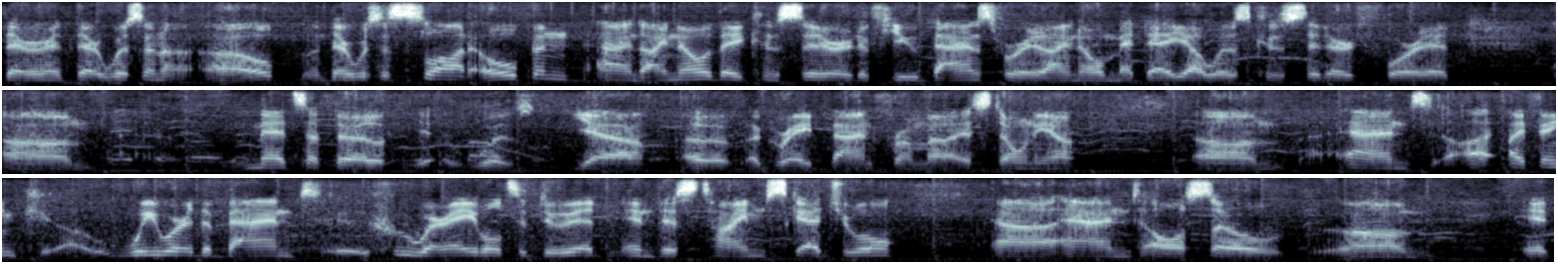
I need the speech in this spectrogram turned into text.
there there was an uh, op- there was a slot open, and I know they considered a few bands for it. I know Medeia was considered for it. Um, Metsatöll was yeah a, a, great band from uh, Estonia. Um, and I, I, think we were the band who were able to do it in this time schedule, uh, and also um, it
